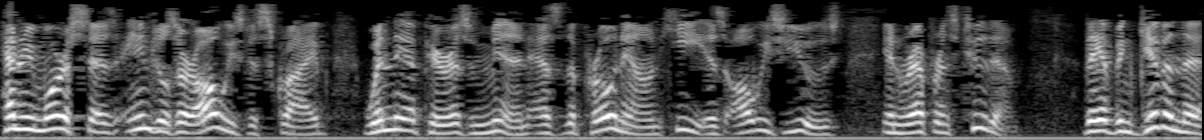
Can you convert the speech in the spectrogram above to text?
Henry Morris says angels are always described when they appear as men, as the pronoun he is always used in reference to them. They have been given the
